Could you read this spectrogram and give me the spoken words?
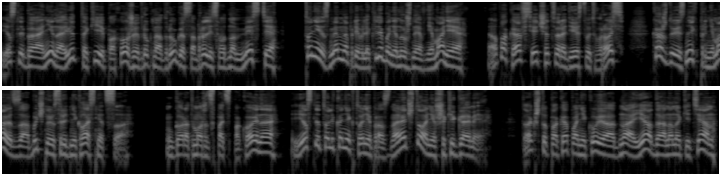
Если бы они на вид такие похожие друг на друга собрались в одном месте, то неизменно привлекли бы ненужное внимание, а пока все четверо действуют врозь, каждую из них принимают за обычную среднеклассницу. Город может спать спокойно, если только никто не прознает, что они шикигами. Так что пока паникую одна я да Ананокитян,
